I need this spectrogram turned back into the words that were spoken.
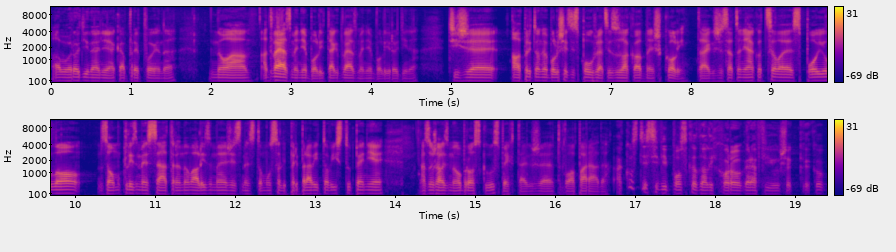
Alebo rodina nejaká prepojená. No a, a dvaja sme neboli, tak dvaja sme neboli rodina. Čiže, ale pritom sme boli všetci spolužiaci zo základnej školy. Takže sa to nejako celé spojilo, zomkli sme sa, trénovali sme, že sme si to museli pripraviť to vystúpenie a zožali sme obrovský úspech, takže to bola paráda. Ako ste si vy poskladali choreografiu? Však ako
